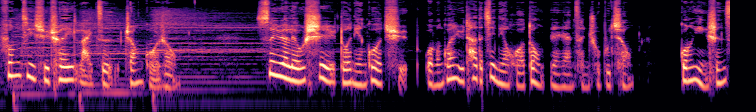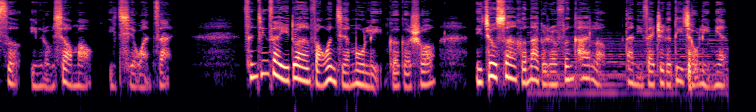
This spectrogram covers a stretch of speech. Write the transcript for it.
风继续吹，来自张国荣。岁月流逝，多年过去，我们关于他的纪念活动仍然层出不穷。光影声色，音容笑貌，一切万在。曾经在一段访问节目里，哥哥说：“你就算和那个人分开了，但你在这个地球里面，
